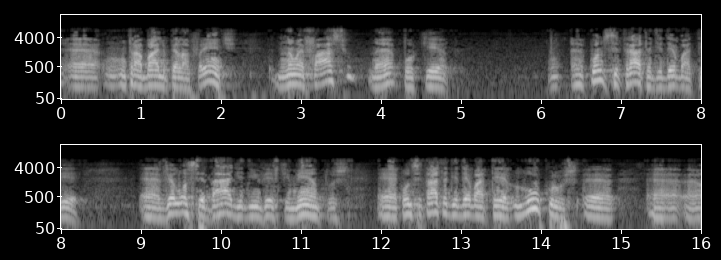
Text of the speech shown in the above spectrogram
é, um trabalho pela frente, não é fácil, né, porque é, quando se trata de debater é, velocidade de investimentos, é, quando se trata de debater lucros é, é,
